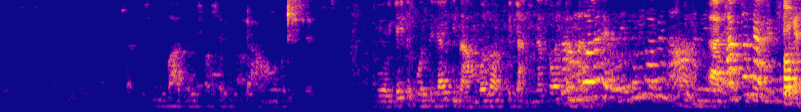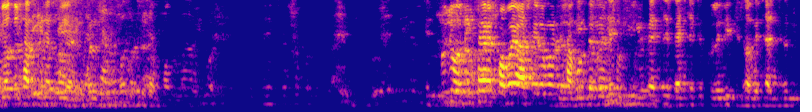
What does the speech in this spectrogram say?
আছে। ওইটাই তো বলতে চাইছি নাম বলো আমি তো জানি না সবাই মানে আচ্ছা। সব যত ছাত্রছাত্রী আছে। শুধু ওদিক থেকে সবাই আসে এরকম ঠাকুর দেখে। ছবি তুলে। খুলে দিতে হবে, তার জন্য।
